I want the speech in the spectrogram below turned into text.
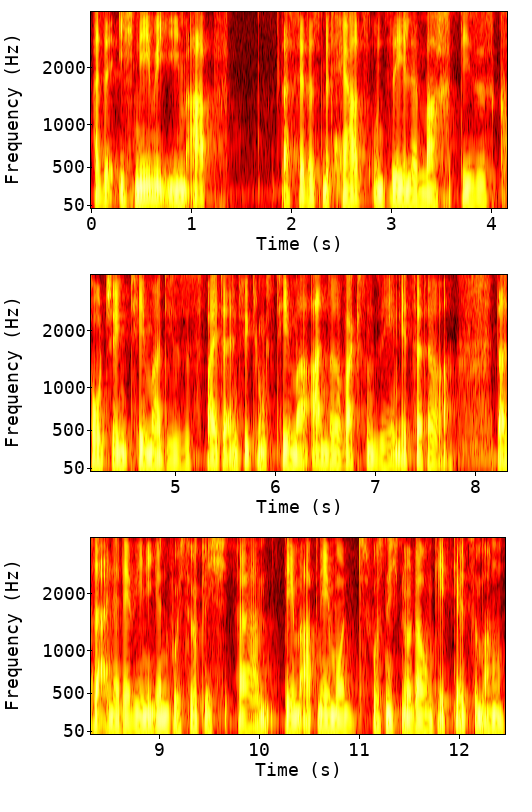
Also ich nehme ihm ab, dass er das mit Herz und Seele macht, dieses Coaching-Thema, dieses Weiterentwicklungsthema, andere wachsen sehen etc. Das ist einer der wenigen, wo ich es wirklich ähm, dem abnehme und wo es nicht nur darum geht, Geld zu machen.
